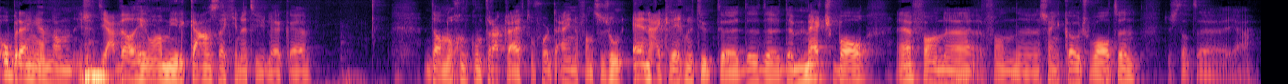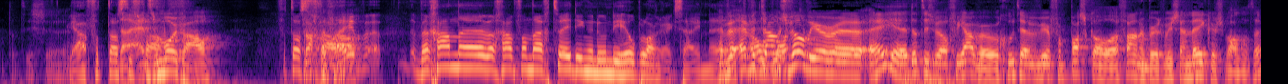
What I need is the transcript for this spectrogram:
opbrengen. En dan is het ja, wel heel Amerikaans dat je natuurlijk... dan nog een contract krijgt voor het einde van het seizoen. En hij kreeg natuurlijk de, de, de, de matchbal hè, van, eh, van eh, zijn coach Walton. Dus dat, eh, ja, dat is... Ja, fantastisch nou, het is een mooi verhaal. Fantastisch verhaal. verhaal. Hey, we, gaan, we gaan vandaag twee dingen doen die heel belangrijk zijn. Hebben we, hebben we trouwens wel weer... hey, dat is wel voor jou wel goed. Hebben we weer voor Pascal Vanenburg weer zijn Lakers behandeld, hè?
